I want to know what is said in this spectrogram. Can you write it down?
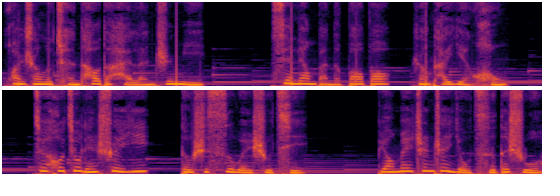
换上了全套的海蓝之谜，限量版的包包让他眼红，最后就连睡衣都是四位数起。表妹振振有词地说：“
